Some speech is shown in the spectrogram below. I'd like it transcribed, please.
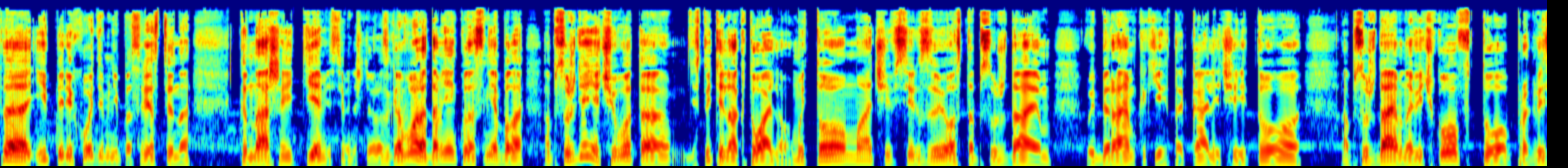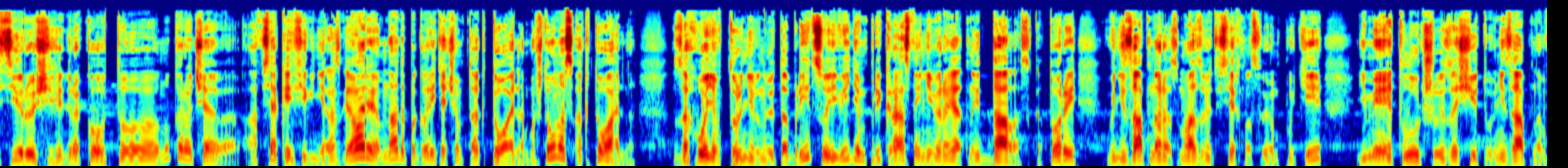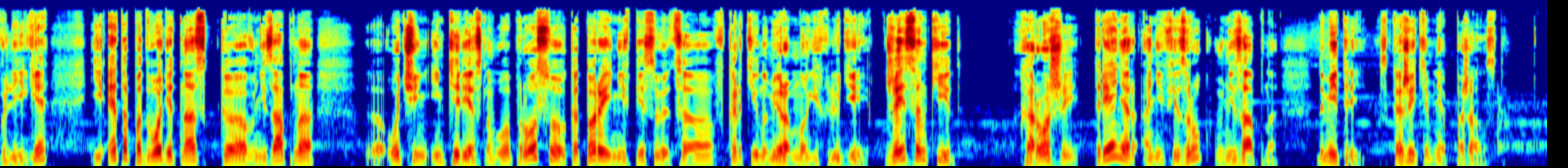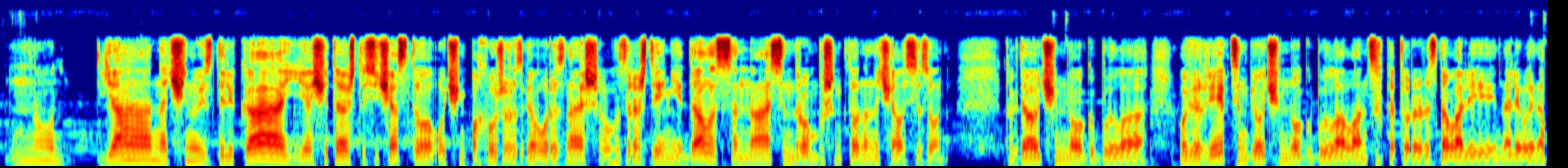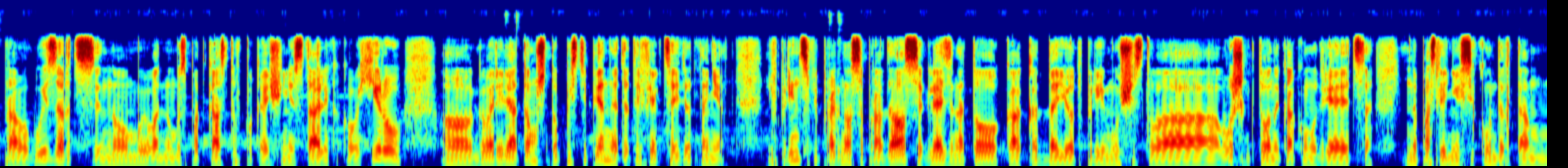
И переходим непосредственно к нашей теме сегодняшнего разговора. Давненько у нас не было обсуждения чего-то действительно актуального. Мы то матчи всех звезд обсуждаем, выбираем каких-то каличей, то обсуждаем новичков, то прогрессирующих игроков, то, ну, короче, о всякой фигне разговариваем. Надо поговорить о чем-то актуальном. А что у нас актуально? Заходим в турнирную таблицу и видим прекрасный невероятный Даллас, который внезапно размазывает всех на своем пути, имеет лучшую защиту внезапно в лиге, и это подводит нас к внезапно э, очень интересному вопросу, который не вписывается в картину мира многих людей. Джейсон Кид хороший тренер, а не физрук внезапно. Дмитрий, скажите мне, пожалуйста. Ну, я начну издалека. Я считаю, что сейчас это очень похожи разговоры, знаешь, о возрождении Далласа на синдром Вашингтона начала сезона. Когда очень много было оверреактинга, очень много было авансов, которые раздавали налево и направо Wizards, но мы в одном из подкастов, пока еще не стали какого Hero, э, говорили о том, что постепенно этот эффект сойдет на нет. И, в принципе, прогноз оправдался, глядя на то, как отдает преимущество Вашингтон и как умудряется на последних секундах там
